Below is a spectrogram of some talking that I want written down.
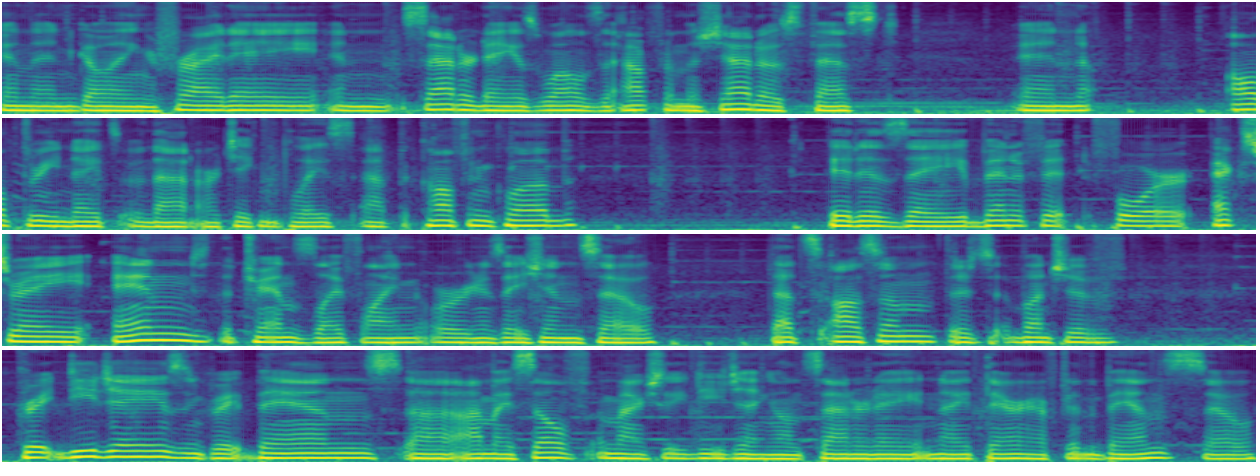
and then going Friday and Saturday as well as the Out from the Shadows Fest, and all three nights of that are taking place at the Coffin Club. It is a benefit for X Ray and the Trans Lifeline organization, so that's awesome. There's a bunch of great DJs and great bands. Uh, I myself am actually DJing on Saturday night there after the bands, so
